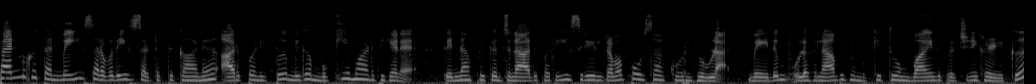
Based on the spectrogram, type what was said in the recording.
பன்முகத்தன்மை சர்வதேச சட்டத்துக்கான அர்ப்பணிப்பு மிக முக்கியமானது என தென்னாப்பிரிக்க ஜனாதிபதி சிறில் ரமபோசா கூறியுள்ளார். மேலும் உலகளாவிய முக்கியத்துவம் வாய்ந்த பிரச்சினைகளுக்கு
